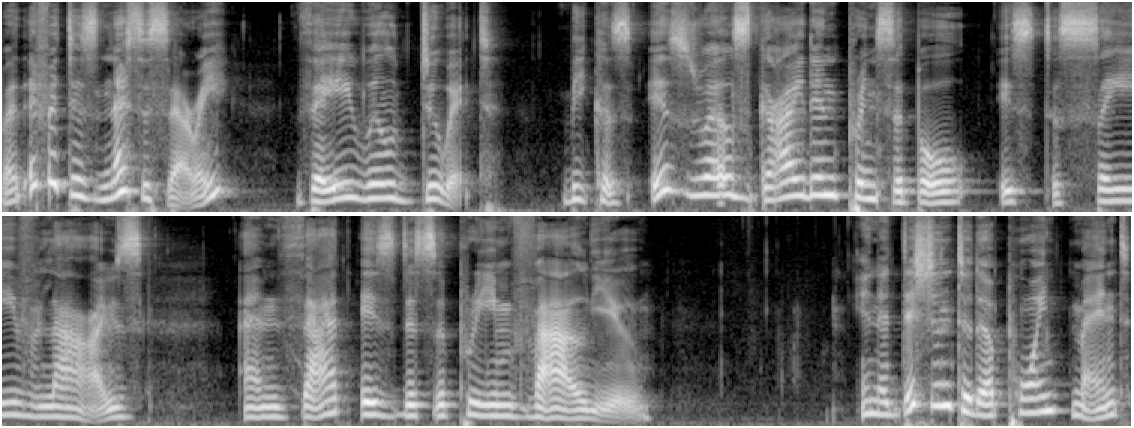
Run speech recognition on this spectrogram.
but if it is necessary, they will do it because Israel's guiding principle is to save lives, and that is the supreme value. In addition to the appointment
